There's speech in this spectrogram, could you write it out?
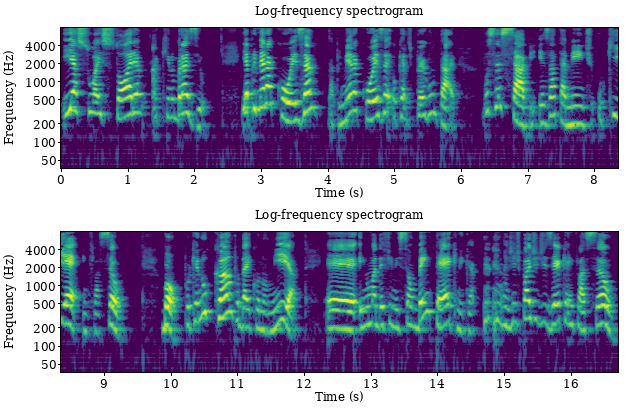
e a sua história aqui no Brasil. E a primeira coisa, a primeira coisa, eu quero te perguntar: você sabe exatamente o que é inflação? Bom, porque no campo da economia, é, em uma definição bem técnica, a gente pode dizer que a inflação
